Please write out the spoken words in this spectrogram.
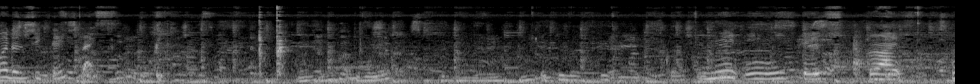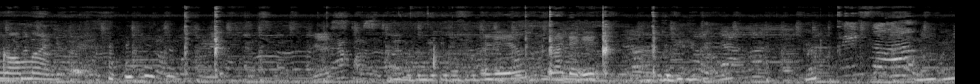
What does it taste like? Banyak juga tu boleh. Meat ini tastes like normal. Ada yang the egg. Gede juga oh. Kan? Ni?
